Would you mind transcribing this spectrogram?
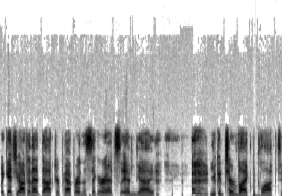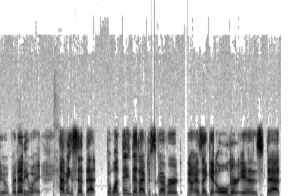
we get you off to that Dr. Pepper and the cigarettes, and uh, you can turn back the clock too. But anyway, having said that, the one thing that I've discovered you know, as I get older is that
